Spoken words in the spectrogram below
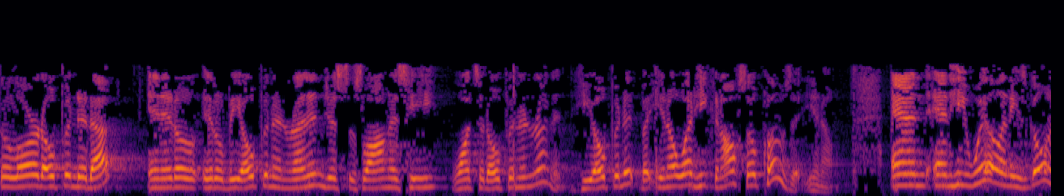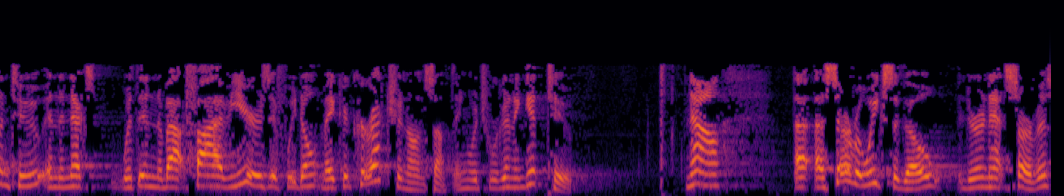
the Lord opened it up and it'll it'll be open and running just as long as he wants it open and running. He opened it, but you know what? He can also close it, you know. And and he will and he's going to in the next within about 5 years if we don't make a correction on something, which we're going to get to. Now, uh, several weeks ago, during that service,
